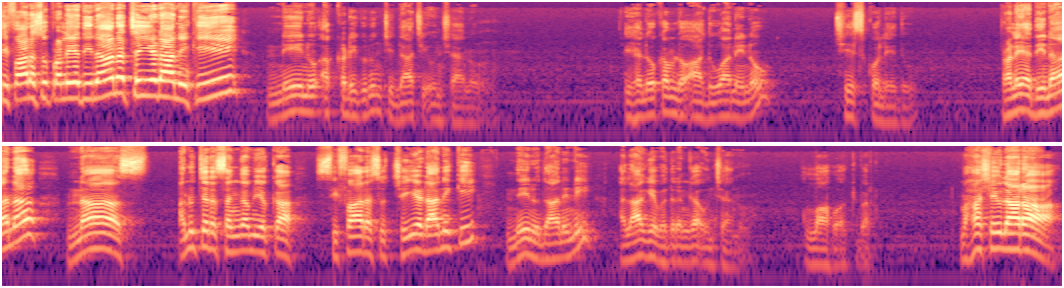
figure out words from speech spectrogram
సిఫారసు ప్రళయ దినాన చేయడానికి నేను అక్కడి గురించి దాచి ఉంచాను. ఇహలోకంలో ఆ దువా నేను చేసుకోలేదు. ప్రళయ దినాన నా అనుచర సంఘం యొక్క సిఫారసు చేయడానికి నేను దానిని అలాగే భద్రంగా ఉంచాను. అల్లాహు అక్బర్. మహాశివులారా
